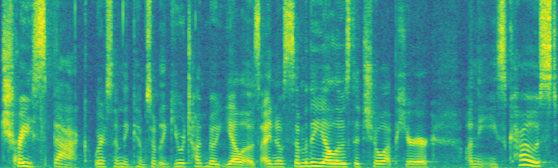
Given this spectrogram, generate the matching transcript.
trace back where something comes from. Like you were talking about yellows. I know some of the yellows that show up here on the East Coast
